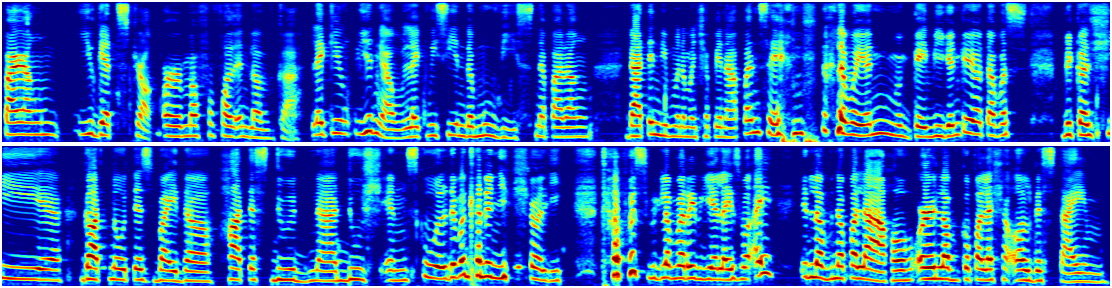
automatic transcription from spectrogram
parang you get struck or mafo-fall in love ka. Like yung, yun nga, like we see in the movies na parang dati hindi mo naman siya pinapansin. Alam mo yun, magkaibigan kayo. Tapos because she got noticed by the hottest dude na douche in school. Di ba ganun usually? Tapos bigla marirealize mo, ay, in love na pala ako or love ko pala siya all this time.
